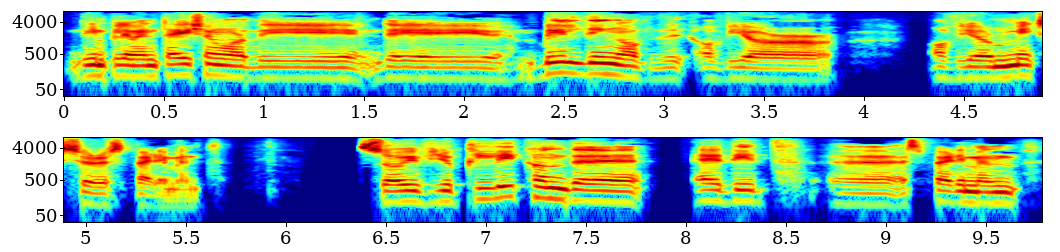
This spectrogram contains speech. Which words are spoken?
the implementation or the the building of the of your of your mixer experiment. So if you click on the edit uh, experiment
